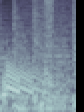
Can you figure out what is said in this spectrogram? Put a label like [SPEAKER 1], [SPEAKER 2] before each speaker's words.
[SPEAKER 1] Oh.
